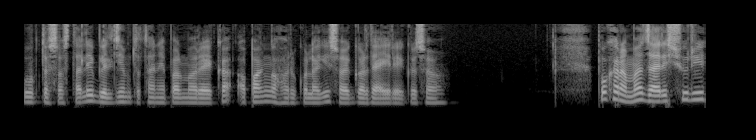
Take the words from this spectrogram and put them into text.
उक्त संस्थाले बेल्जियम तथा नेपालमा रहेका अपाङ्गहरूको लागि सहयोग गर्दै आइरहेको छ। पोखरामा जारी सूर्य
